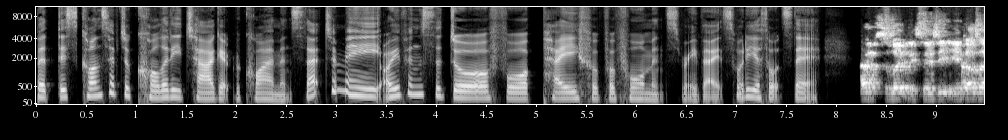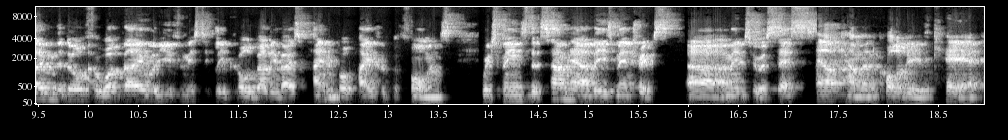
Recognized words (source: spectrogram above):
But this concept of quality target requirements, that to me opens the door for pay for performance rebates. What are your thoughts there? Absolutely, Suzi. It does open the door for what they will euphemistically call value based payment or pay for performance which means that somehow these metrics uh, are meant to assess outcome and quality of care.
